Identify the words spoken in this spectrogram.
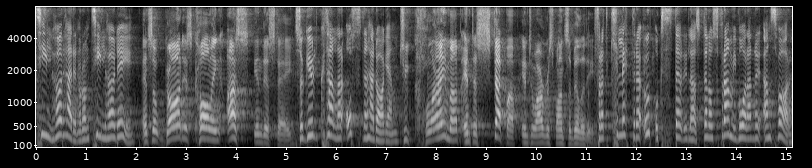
tillhör Herren och de tillhör dig. And so God is calling us in this day Så Gud kallar oss den här dagen to climb up and to step up into our responsibility. för att klättra upp och ställa, ställa oss fram i våra ansvar.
